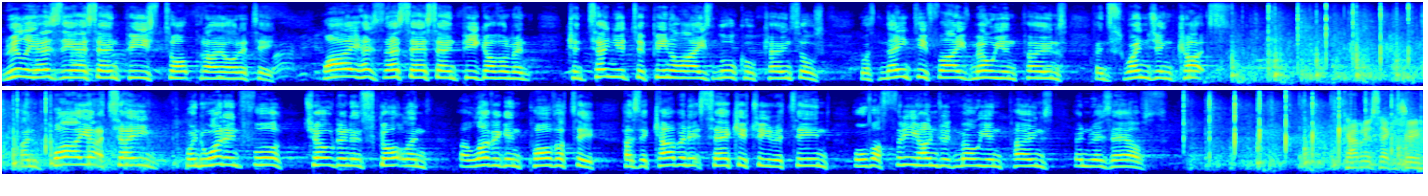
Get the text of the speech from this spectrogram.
really is the SNP's top priority, Why has this SNP government continued to penalise local councils with £95 million in swinging cuts? And why at a time when one in four children in Scotland are living in poverty has the Cabinet Secretary retained over £300 million in reserves? Cabinet Secretary.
